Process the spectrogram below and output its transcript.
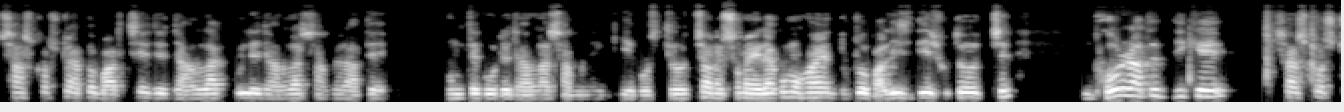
শ্বাসকষ্ট এত বাড়ছে যে জানলা খুলে জানলার সামনে রাতে ঘুম থেকে উঠে জানলার সামনে গিয়ে বসতে হচ্ছে। অনেক সময় এরকমও হয়, দুটো বালিশ দিয়ে শুতে হচ্ছে। ভোর রাতের দিকে শ্বাসকষ্ট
